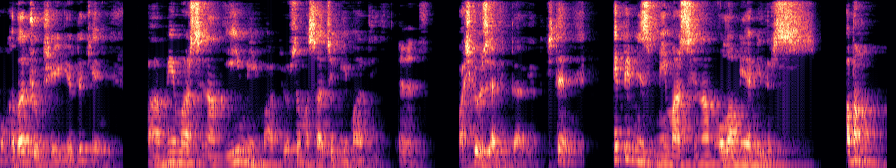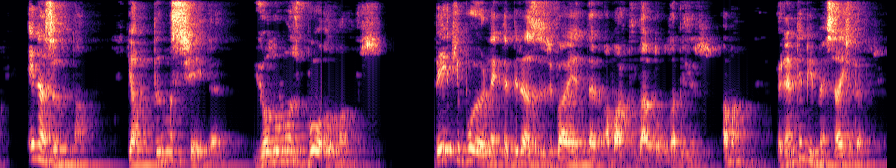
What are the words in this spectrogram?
O kadar çok şey girdi ki Mimar Sinan iyi mimar diyoruz ama sadece mimar değil. Evet. Başka özellikler geldi. İşte hepimiz Mimar Sinan olamayabiliriz. Ama en azından yaptığımız şeyde yolumuz bu olmalıdır. Belki bu örnekte biraz rivayetler, abartılar da olabilir. Ama önemli bir mesaj da veriyor.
